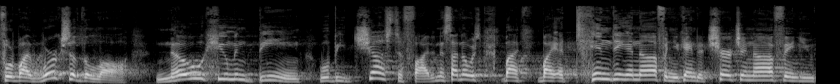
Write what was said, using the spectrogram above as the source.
For by works of the law, no human being will be justified. And in other words, by, by attending enough and you came to church enough and you,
